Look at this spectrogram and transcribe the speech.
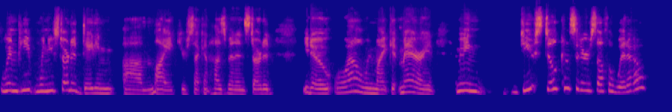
When people when you started dating um, Mike, your second husband, and started you know, well, we might get married. I mean, do you still consider yourself a widow?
